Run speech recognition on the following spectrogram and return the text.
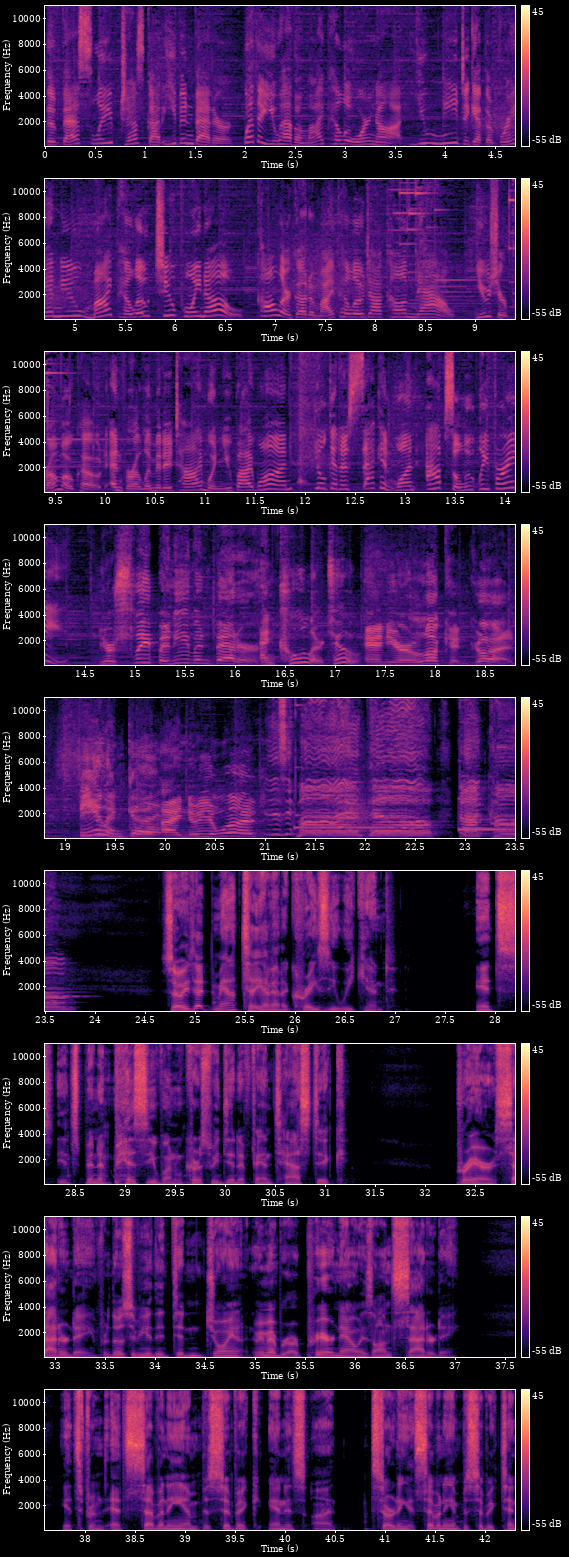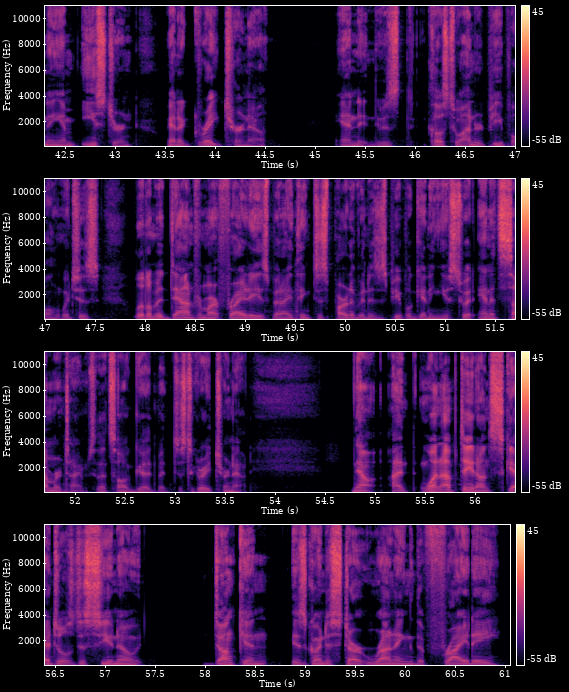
The best sleep just got even better. Whether you have a My Pillow or not, you need to get the brand new My Pillow 2.0. Call or go to mypillow.com now. Use your promo code, and for a limited time, when you buy one, you'll get a second one absolutely free. You're sleeping even better. And cooler, too. And you're looking good. Feeling good. I knew you would. Visit mypillow.com. So, he's had- man, I'll tell you, I've had a crazy weekend. It's it's been a busy one. Of course, we did a fantastic prayer Saturday. For those of you that didn't join, remember our prayer now is on Saturday. It's from at 7 a.m. Pacific, and it's uh, starting at 7 a.m. Pacific, 10 a.m. Eastern. We had a great turnout, and it was close to 100 people, which is a little bit down from our Fridays, but I think just part of it is people getting used to it, and it's summertime, so that's all good. But just a great turnout. Now, I, one update on schedules, just so you know, Duncan is going to start running the Friday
